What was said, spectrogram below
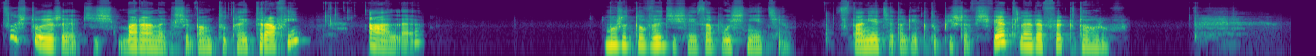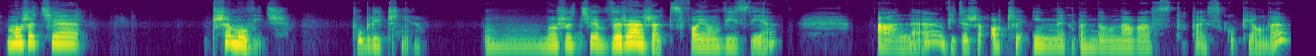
Coś czuję, że jakiś baranek się Wam tutaj trafi, ale może to wy dzisiaj zabłyśniecie. Staniecie, tak jak tu pisze, w świetle reflektorów. Możecie przemówić publicznie. Mm, możecie wyrażać swoją wizję, ale widzę, że oczy innych będą na Was tutaj skupione,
